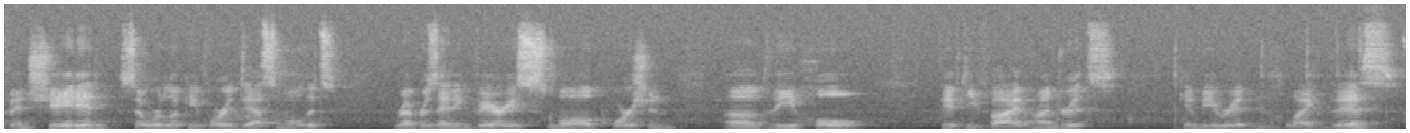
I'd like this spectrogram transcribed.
been shaded, so we're looking for a decimal that's representing very small portion of the whole. 55 hundredths can be written like this.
